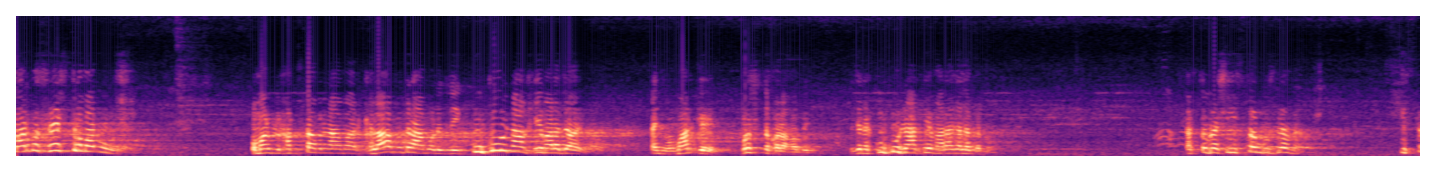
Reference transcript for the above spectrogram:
সর্বশ্রেষ্ঠ মানুষ। ওমর বিন খাত্তাব বলেন আমার খেলাফতের আমলে যদি কুকুর না খেয়ে মারা যায়, আমি ওমারকে প্রশ্ন করা হবে যেটা কুকুর না খেয়ে মারা গেল কেন? তোমরা সেই ইসলাম বুঝলাম না। ইসলাম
